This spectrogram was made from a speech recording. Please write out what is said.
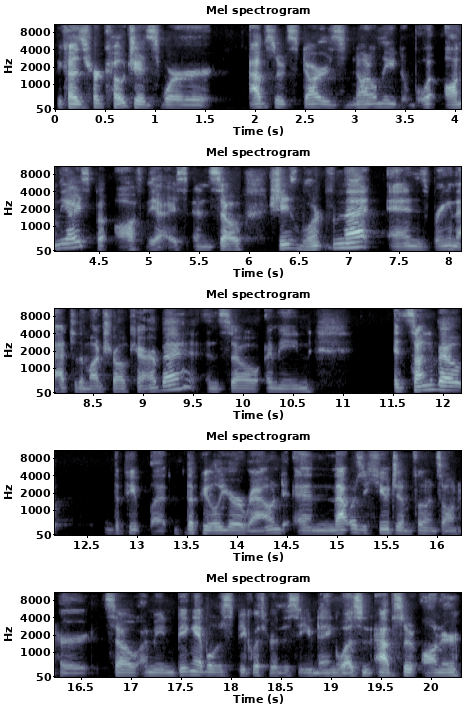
because her coaches were absolute stars not only on the ice but off the ice. And so she's learned from that and is bringing that to the montreal carabin and so i mean it's something about the people the people you're around and that was a huge influence on her. So i mean being able to speak with her this evening was an absolute honor.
